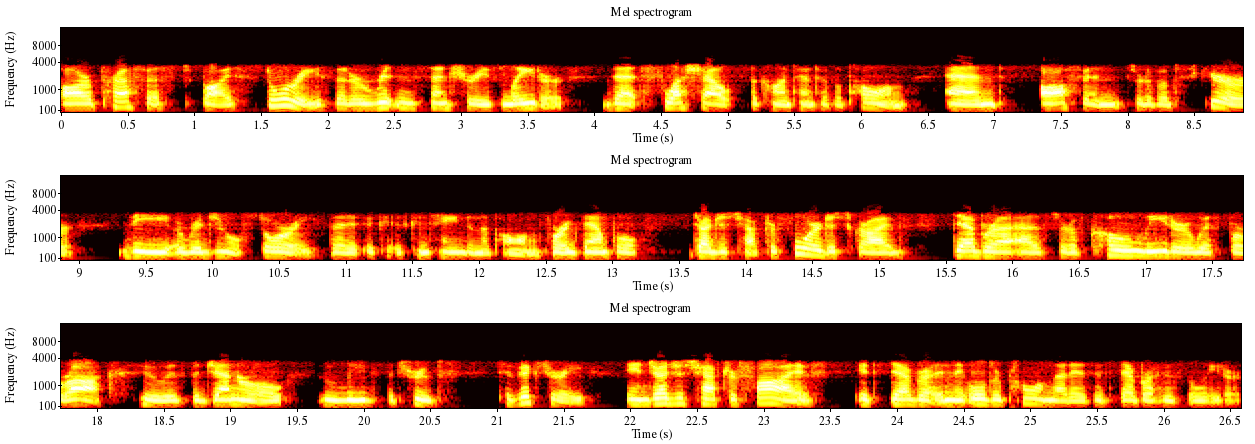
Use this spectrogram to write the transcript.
are prefaced by stories that are written centuries later that flesh out the content of a poem and often sort of obscure the original story that is contained in the poem. For example, Judges chapter 4 describes Deborah as sort of co-leader with Barak, who is the general who leads the troops to victory. In Judges chapter 5, it's Deborah, in the older poem that is, it's Deborah who's the leader.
